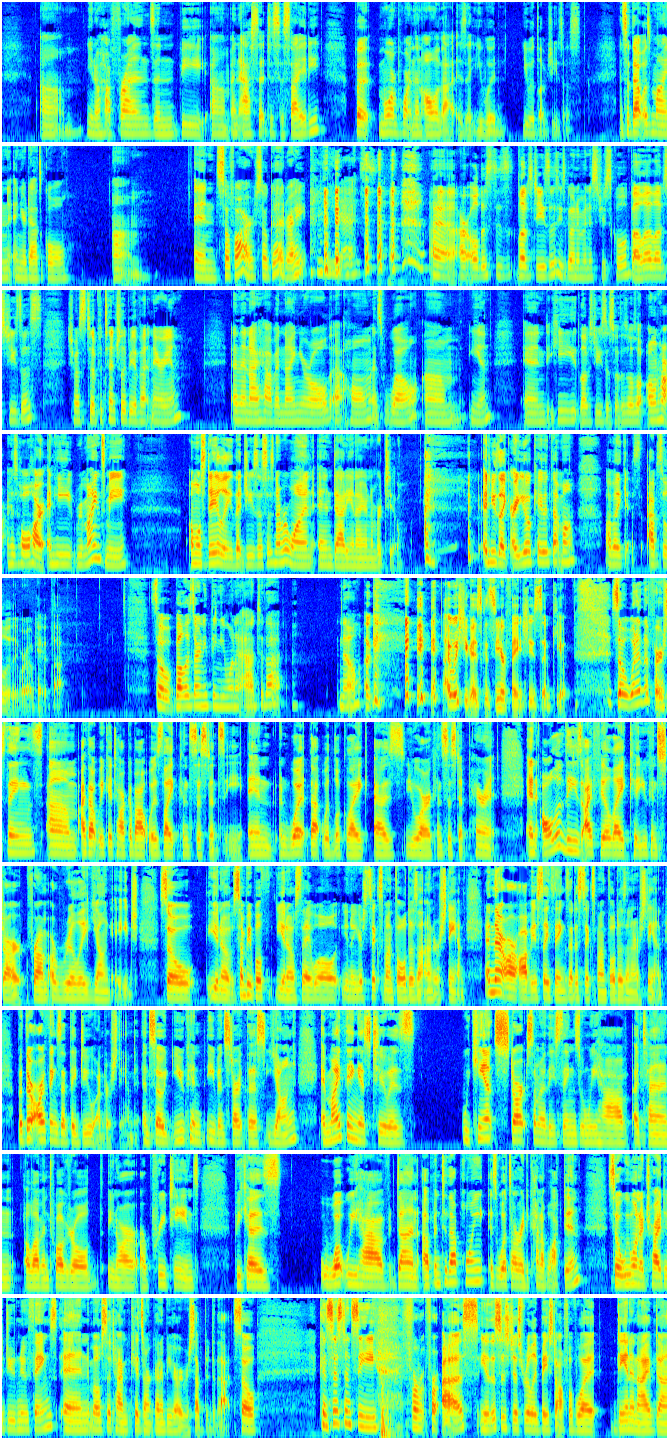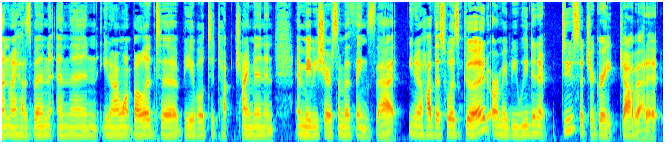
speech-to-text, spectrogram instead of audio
um, you know, have friends and be um, an asset to society. But more important than all of that is that you would you would love Jesus. And so that was mine and your dad's goal. Um, and so far, so good, right? Yes. uh, our oldest is loves Jesus. He's going to ministry school. Bella loves Jesus. She wants to potentially be a veterinarian. And then I have a nine year old at home as well, um, Ian, and he loves Jesus with his own heart, his whole heart. And he reminds me almost daily that Jesus is number one and daddy and I are number two. and he's like, Are you okay with that, mom? I'm like, Yes, absolutely. We're okay with that. So, Bella, is there anything you want to add to that? No? Okay. I wish you guys could see her face. She's so cute. So one of the first things um, I thought we could talk about was like consistency and and what that would look like as you are a consistent parent. And all of these, I feel like you can start from a really young age. So you know, some people you know say, well, you know, your six month old doesn't understand, and there are obviously things that a six month old doesn't understand, but there are things that they do understand, and so you can even start this young. And my thing is too is we can't start some of these things when we have a 10 11 12 year old you know our, our preteens because what we have done up until that point is what's already kind of locked in. So we want to try to do new things, and most of the time, kids aren't going to be very receptive to that. So consistency for for us, you know, this is just really based off of what Dan and I have done, my husband, and then you know, I want Bella to be able to t- chime in and and maybe share some of the things that you know how this was good, or maybe we didn't do such a great job at it.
